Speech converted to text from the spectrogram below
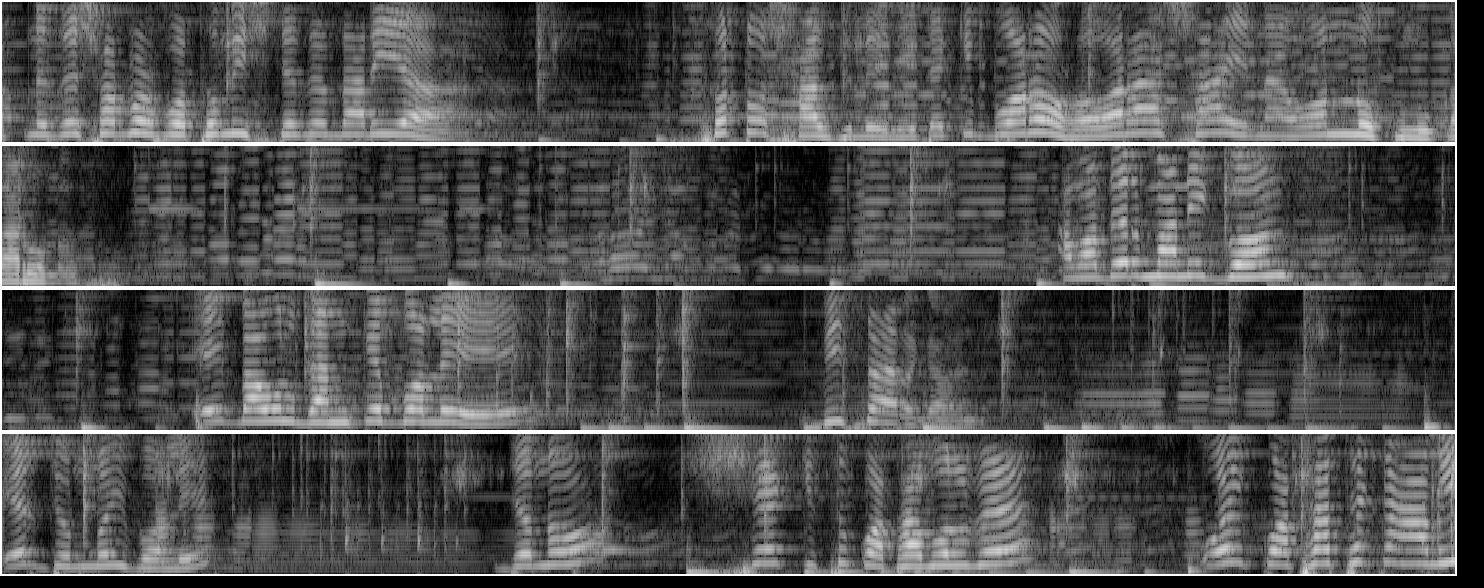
আপনি যে সর্বপ্রথম স্টেজে দাঁড়িয়া ছোট সাজলেন, এটা কি বড় হওয়ার আশায় না অন্য কোনো কারণ আছে? আমাদের মানিকগঞ্জ এই বাউল গানকে বলে বিচার গান। এর জন্যই বলে যেন সে কিছু কথা বলবে, ওই কথা থেকে আমি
